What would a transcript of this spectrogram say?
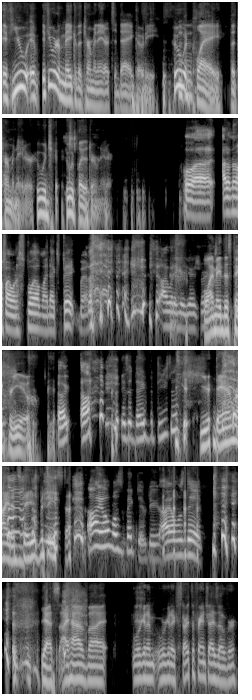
if you if, if you were to make the Terminator today, Cody, who would play the Terminator? Who would who would play the Terminator? Well, uh, I don't know if I want to spoil my next pick, but I want to hear yours first. Well, I made this pick for you. Uh, uh, is it Dave Batista? You're damn right. It's Dave Batista. I almost picked him, dude. I almost did. yes, I have. uh We're gonna we're gonna start the franchise over.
